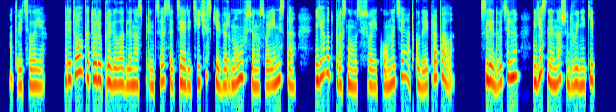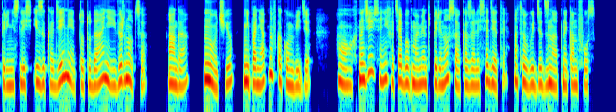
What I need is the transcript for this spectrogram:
— ответила я. Ритуал, который провела для нас принцесса, теоретически вернул все на свои места. Я вот проснулась в своей комнате, откуда и пропала. Следовательно, если наши двойники перенеслись из академии, то туда они и вернутся. Ага, ночью, непонятно в каком виде. Ох, надеюсь, они хотя бы в момент переноса оказались одеты, а то выйдет знатный конфуз.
